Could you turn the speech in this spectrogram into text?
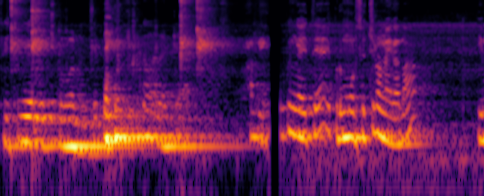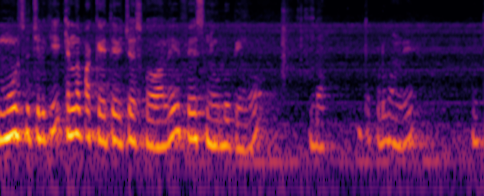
స్విచ్ ఇచ్చుకోవాలంటే అది లూపింగ్ అయితే ఇప్పుడు మూడు స్విచ్లు ఉన్నాయి కదా. ఈ మూడు స్విచ్లకి కింద పక్క అయితే ఇచ్చేసుకోవాలి. Phase new looping. ఇదో. ఇంత పొడుగు ఉంది. ఇంత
